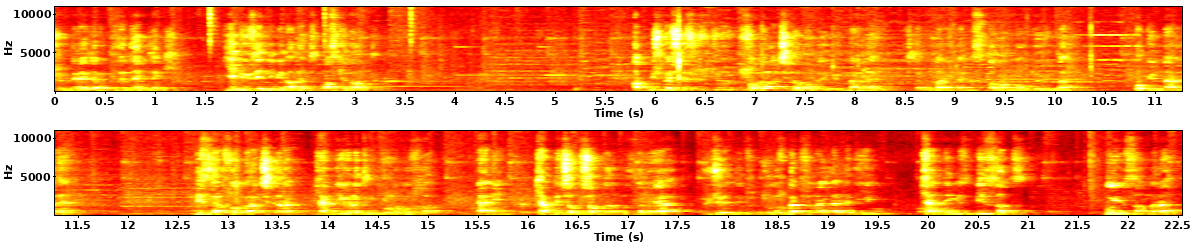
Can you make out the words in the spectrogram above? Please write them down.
tüm bireylerimize tek tek 750 bin adet maske dağıttık. 65 yaş üstü sokağa çıkamadığı günlerde, işte bunlar yine kısıtlamanın olduğu günler, o günlerde bizler sokağa çıkarak kendi yönetim kurulumuzla, yani kendi çalışanlarımızla veya ücretli tuttuğumuz personellerle değil, kendimiz bizzat bu insanlara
